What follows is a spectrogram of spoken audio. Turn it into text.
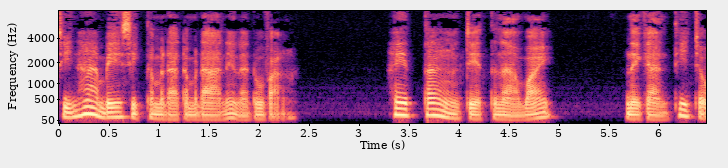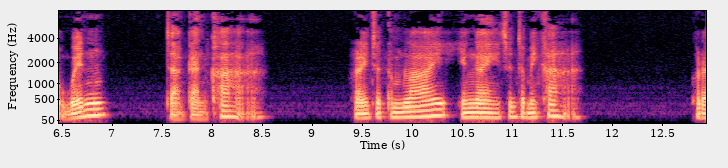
ศีลห้าเบสิกธรรมดาธรรมดานี่แหละทุกฝัง ให้ตั้งเจตนาไว้ ในการที่จะเว้นจากการฆ่า ใครจะทำร้ายยังไงฉันจะไม่ฆ่า ใคร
